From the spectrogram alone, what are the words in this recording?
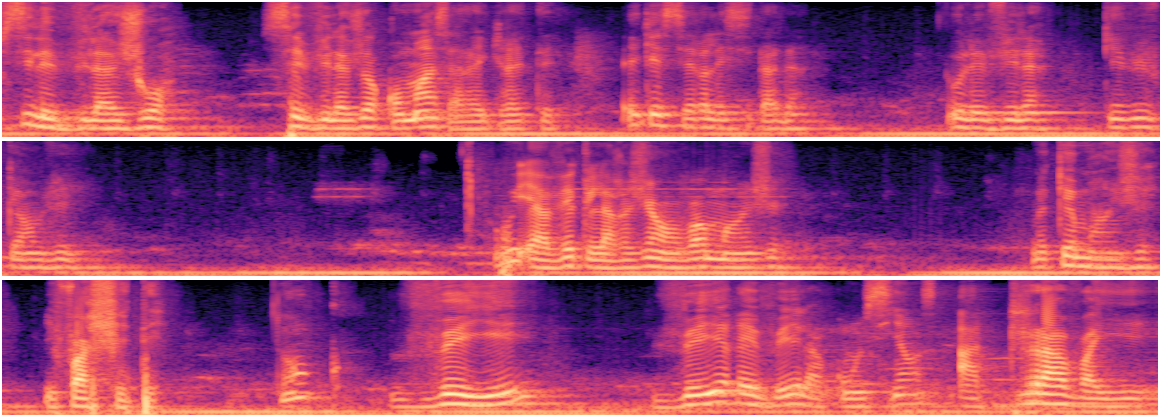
si les villageois, ces villageois commencent à regretter, et que seraient les citadins ou les vilains qui vivent qu'en ville? Oui, avec l'argent, on va manger. Mais que manger? Il faut acheter. Donc, veillez, veillez réveiller la conscience à travailler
